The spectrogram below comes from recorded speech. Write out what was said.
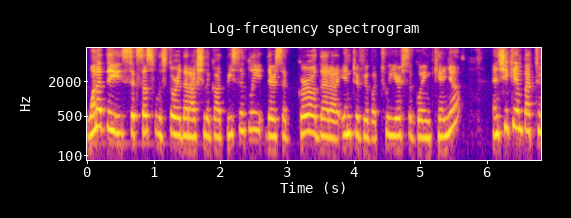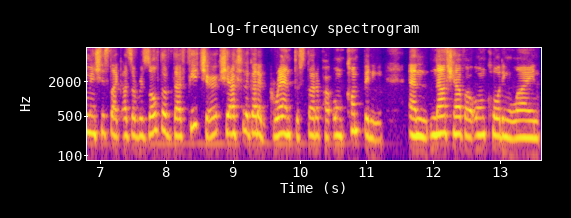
One of the successful story that I actually got recently, there's a girl that I interviewed about two years ago in Kenya and she came back to me and she's like, as a result of that feature, she actually got a grant to start up her own company. And now she have her own clothing line.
